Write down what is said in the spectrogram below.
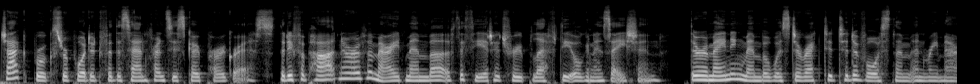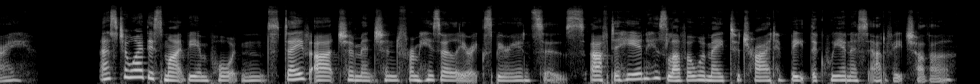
Jack Brooks reported for the San Francisco Progress that if a partner of a married member of the theatre troupe left the organisation, the remaining member was directed to divorce them and remarry. As to why this might be important, Dave Archer mentioned from his earlier experiences after he and his lover were made to try to beat the queerness out of each other.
